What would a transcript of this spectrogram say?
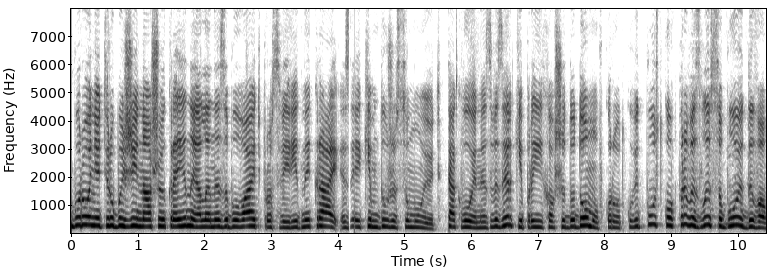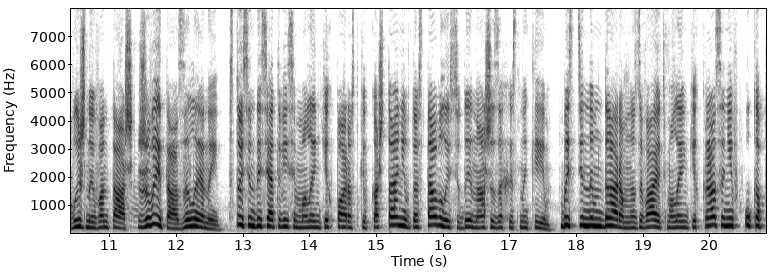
Боронять рубежі нашої країни, але не забувають про свій рідний край, за яким дуже сумують. Так воїни з визирки, приїхавши додому в коротку відпустку, привезли з собою дивовижний вантаж, живий та зелений. 178 маленьких паростків каштанів доставили сюди наші захисники. Безцінним даром називають маленьких красенів УКП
